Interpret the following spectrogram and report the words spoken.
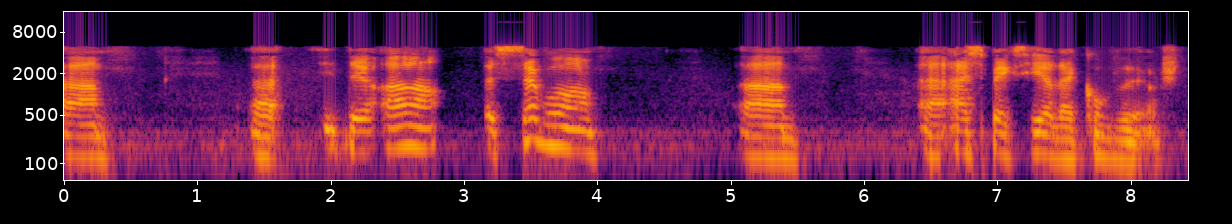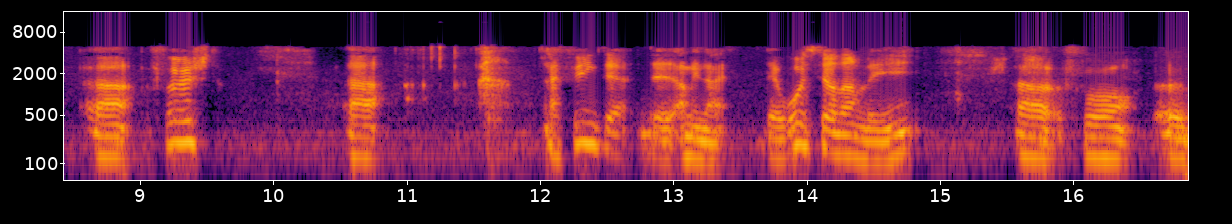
um, there are uh, several um, uh, aspects here that converge. Uh, first, I think that, that I mean, I, there was certainly uh, for a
